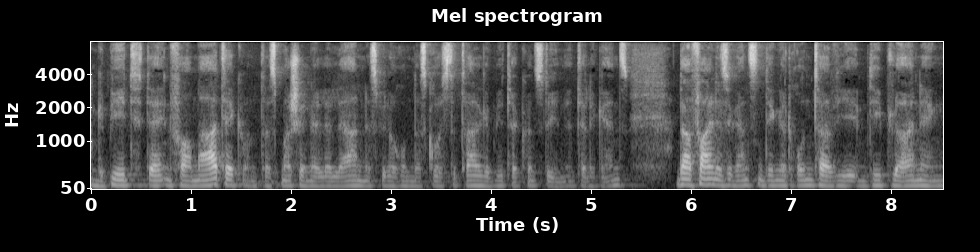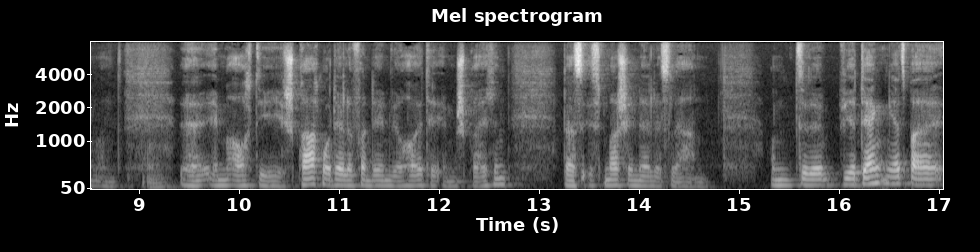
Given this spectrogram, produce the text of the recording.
ein Gebiet der Informatik und das maschinelle Lernen ist wiederum das größte Teilgebiet der künstlichen Intelligenz. Und da fallen diese ganzen Dinge drunter, wie im Deep Learning und äh, eben auch die Sprachmodelle, von denen wir heute eben sprechen. Das ist maschinelles Lernen. Und äh, wir denken jetzt bei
